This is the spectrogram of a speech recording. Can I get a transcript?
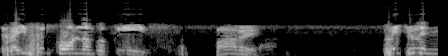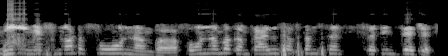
The registered phone number, please. Bobby. It is a name, it's not a phone number. A phone number comprises of some certain digits.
